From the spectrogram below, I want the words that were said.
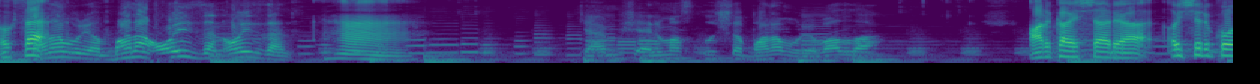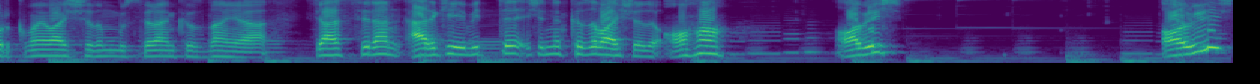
Yoksa... Bana vuruyorsun bana o yüzden o yüzden. Ha. Gelmiş elmas kılıçla bana vuruyor valla. Arkadaşlar ya aşırı korkmaya başladım bu siren kızdan ya. Ya siren erkeği bitti şimdi kızı başladı. Aha. Abiş. Abiş.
